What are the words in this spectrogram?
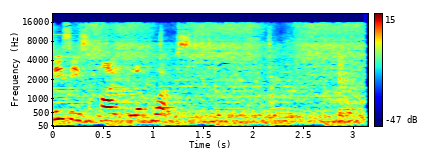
This is how it works. Thank you.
